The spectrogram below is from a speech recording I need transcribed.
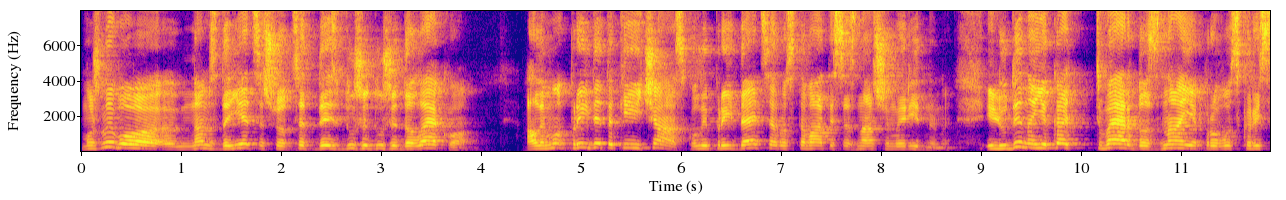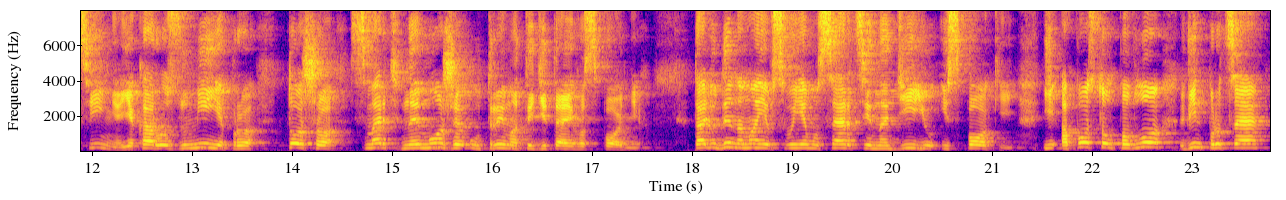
Можливо, е, нам здається, що це десь дуже-дуже далеко. Але прийде такий час, коли прийдеться розставатися з нашими рідними. І людина, яка твердо знає про Воскресіння, яка розуміє про те, що смерть не може утримати дітей Господніх. Та людина має в своєму серці надію і спокій. І апостол Павло він про це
